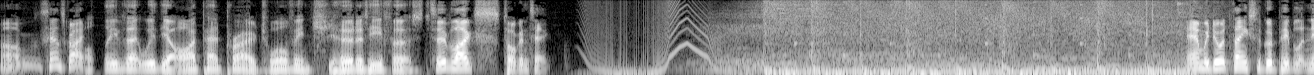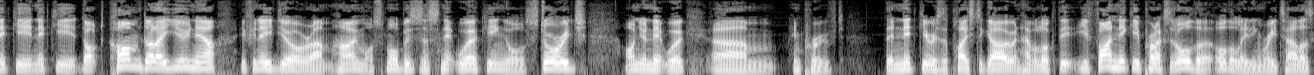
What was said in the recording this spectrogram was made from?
Oh, sounds great. I'll leave that with you. iPad Pro, 12 inch. You heard it here first. Two blokes talking tech. And we do it thanks to the good people at Netgear, netgear.com.au. Now, if you need your um, home or small business networking or storage on your network um, improved, then Netgear is the place to go and have a look. You find Netgear products at all the all the leading retailers,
